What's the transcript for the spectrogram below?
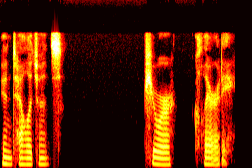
intelligence, pure clarity.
